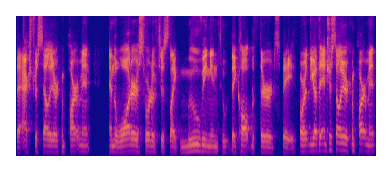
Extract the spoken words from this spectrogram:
the extracellular compartment and the water is sort of just like moving into they call it the third space or you have the intracellular compartment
